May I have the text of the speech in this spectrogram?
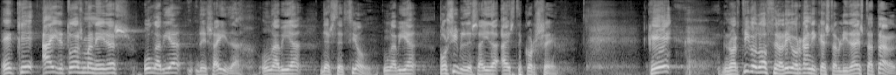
é que hai, de todas maneiras, unha vía de saída, unha vía de excepción, unha vía posible de saída a este corsé. Que no artigo 12 da Lei Orgánica de Estabilidade Estatal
